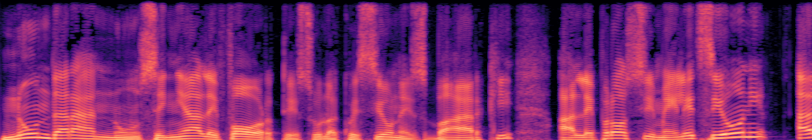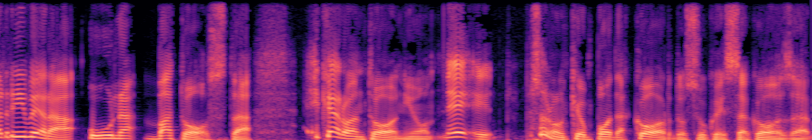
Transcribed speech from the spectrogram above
non daranno un segnale forte sulla questione sbarchi, alle prossime elezioni arriverà una batosta. E caro Antonio, e, sono anche un po' d'accordo su questa cosa.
